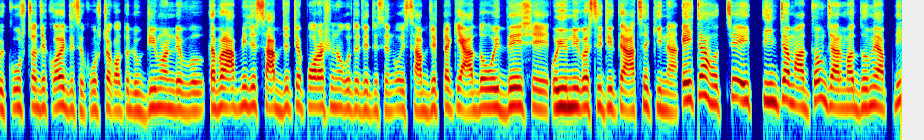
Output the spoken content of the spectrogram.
ওই কোর্সটা যে করাইতেছে কোর্সটা কতটুকু ডিমান্ডেবল তারপর আপনি যে সাবজেক্টে পড়াশোনা করতে যেতেছেন ওই সাবজেক্টটা কি আদৌ ওই দেশে, ওই ইউনিভার্সিটিতে আছে কিনা? এটা হচ্ছে এই তিনটা মাধ্যম, যার মাধ্যমে আপনি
